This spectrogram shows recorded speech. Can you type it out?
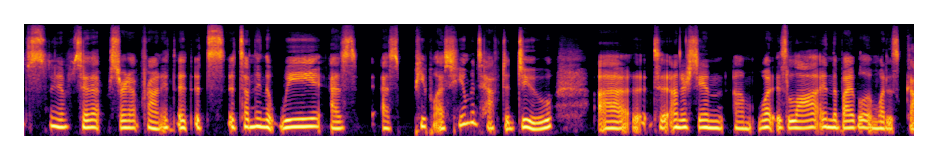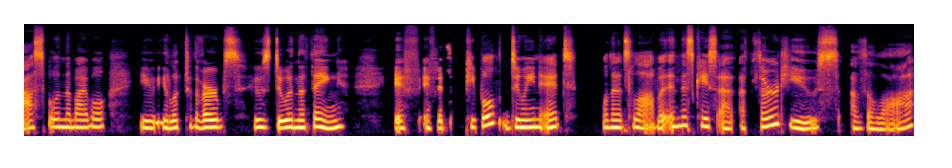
Just, you know, say that straight up front. It, it, it's it's something that we as as people, as humans, have to do uh, to understand um, what is law in the Bible and what is gospel in the Bible. You you look to the verbs. Who's doing the thing? If if it's people doing it, well then it's law. But in this case, a, a third use of the law.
